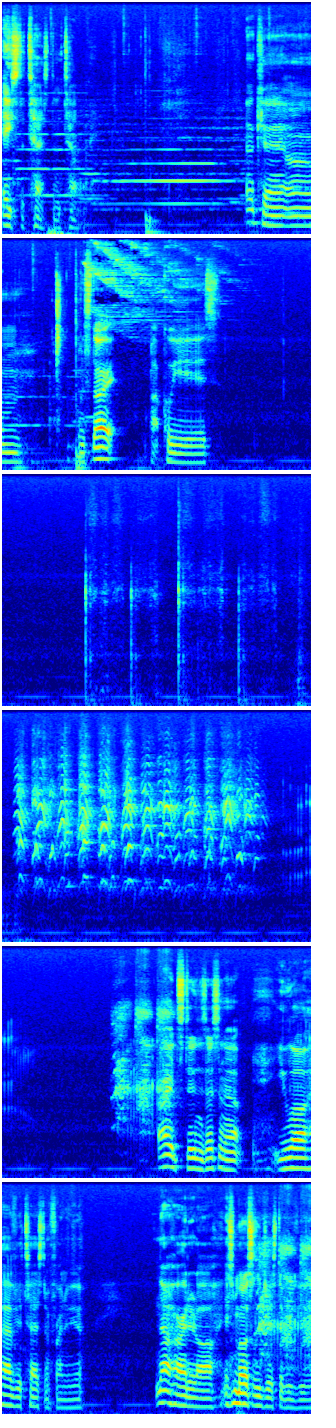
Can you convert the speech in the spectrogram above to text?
Ace the test in time. Okay, um, let's start. Pop quiz. Alright, students, listen up. You all have your test in front of you. Not hard at all. It's mostly just a review.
